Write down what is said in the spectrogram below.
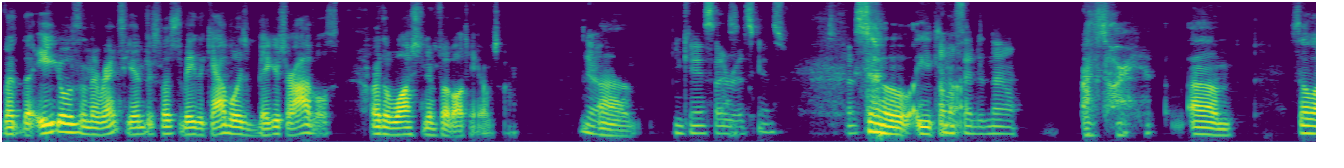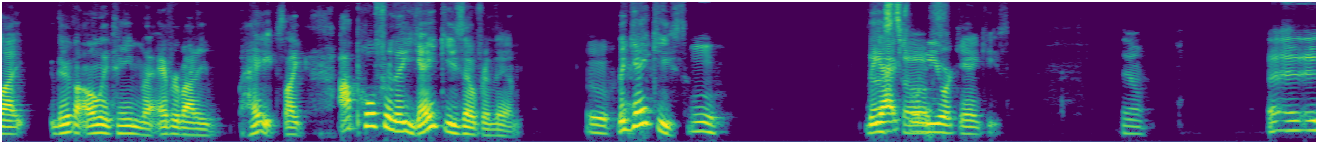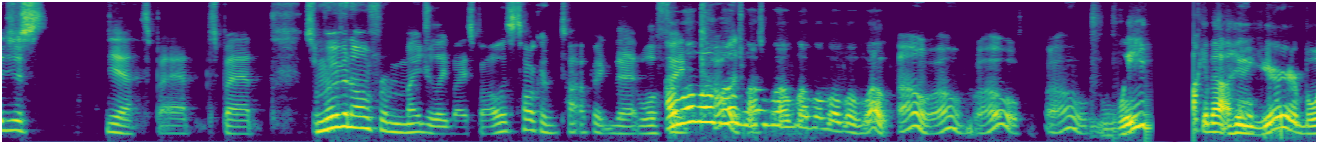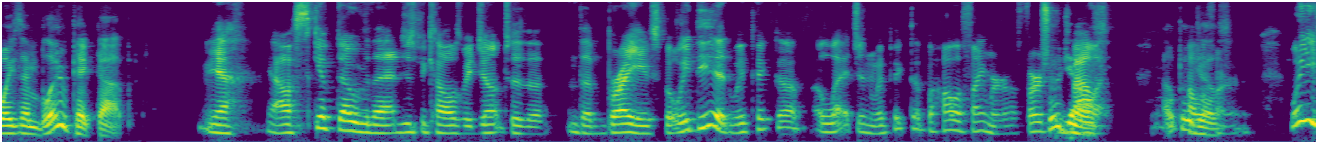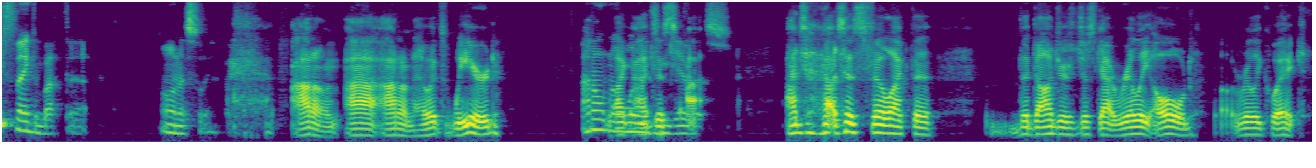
But the Eagles and the Redskins are supposed to be the Cowboys' biggest rivals, or the Washington football team. I'm sorry. Yeah, Um, you can't say Redskins. That's- so you I'm offended now. I'm sorry. Um, so like they're the only team that everybody hates. Like I pull for the Yankees over them. Ooh, The Yankees, ooh, the That's actual tough. New York Yankees. yeah. It, it just, yeah, it's bad. It's bad. So moving on from Major League Baseball, let's talk a topic that will Oh, affect whoa, whoa, whoa, college whoa, baseball. whoa, whoa, whoa, whoa, whoa, whoa. Oh, oh, oh, oh. We talk about who Oh. your boys in blue picked up. Yeah, yeah. I skipped over that just because we jumped to the the Braves, but we did. We picked up a legend. We picked up a Hall of Famer, a first Pujols. ballot Oh, Hall of Pujols. Famer. What do you think about that? Honestly, I don't. I I don't know. It's weird. I don't know Like, what I just- I- us. I just, I just feel like the the Dodgers just got really old uh, really quick.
